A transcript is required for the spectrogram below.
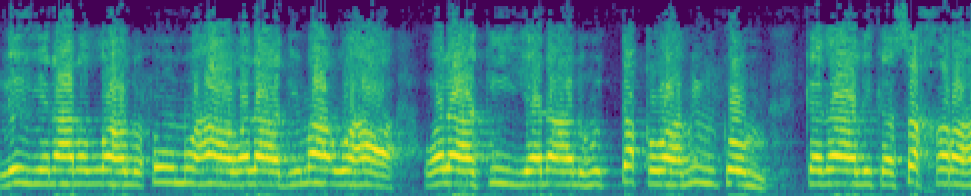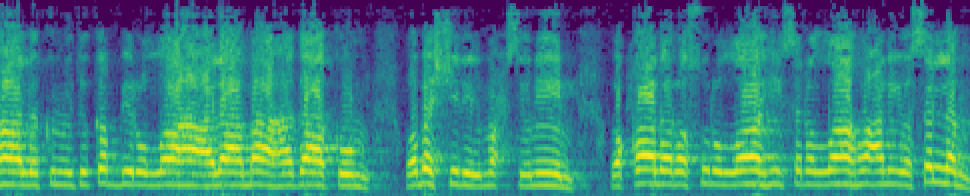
لن ينال الله لحومها ولا دماؤها ولكن يناله التقوى منكم. كذلك سخرها لكم لتكبروا الله على ما هداكم وبشر المحسنين. وقال رسول الله صلى الله عليه وسلم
